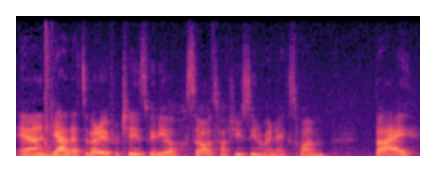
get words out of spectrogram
And yeah, that's about it for today's video. So I'll talk to you soon in my next one. Bye.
